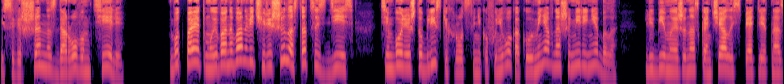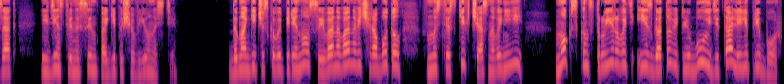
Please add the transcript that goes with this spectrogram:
и совершенно здоровом теле. Вот поэтому Иван Иванович решил остаться здесь, тем более что близких родственников у него, как и у меня, в нашем мире не было. Любимая жена скончалась пять лет назад, единственный сын погиб еще в юности. До магического переноса Иван Иванович работал в мастерских частного НИИ, мог сконструировать и изготовить любую деталь или прибор.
